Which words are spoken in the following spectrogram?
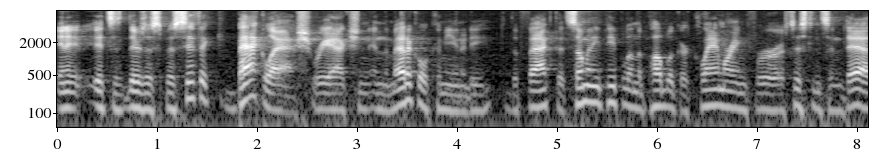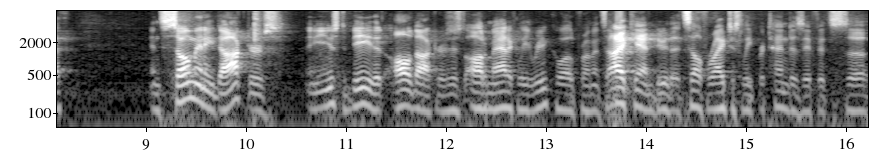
and it, it's, there's a specific backlash reaction in the medical community to the fact that so many people in the public are clamoring for assistance in death, and so many doctors, it used to be that all doctors just automatically recoiled from it. So I can't do that, self-righteously pretend as if it's uh,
